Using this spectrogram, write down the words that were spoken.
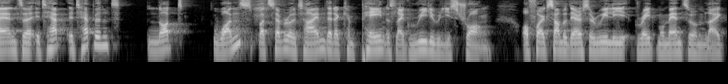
And uh, it hap- it happened not once, but several times that a campaign is like really, really strong. Or for example, there's a really great momentum like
